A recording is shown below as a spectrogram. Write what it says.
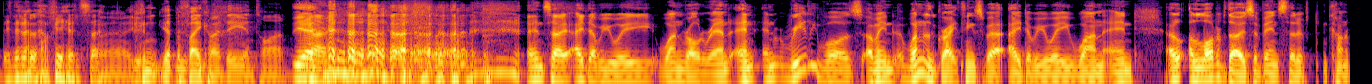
they didn't allow me in. So Uh, you couldn't get the fake ID in time. Yeah. and so AWE one rolled around and, and really was, I mean, one of the great things about AWE one and a, a lot of those events that have kind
